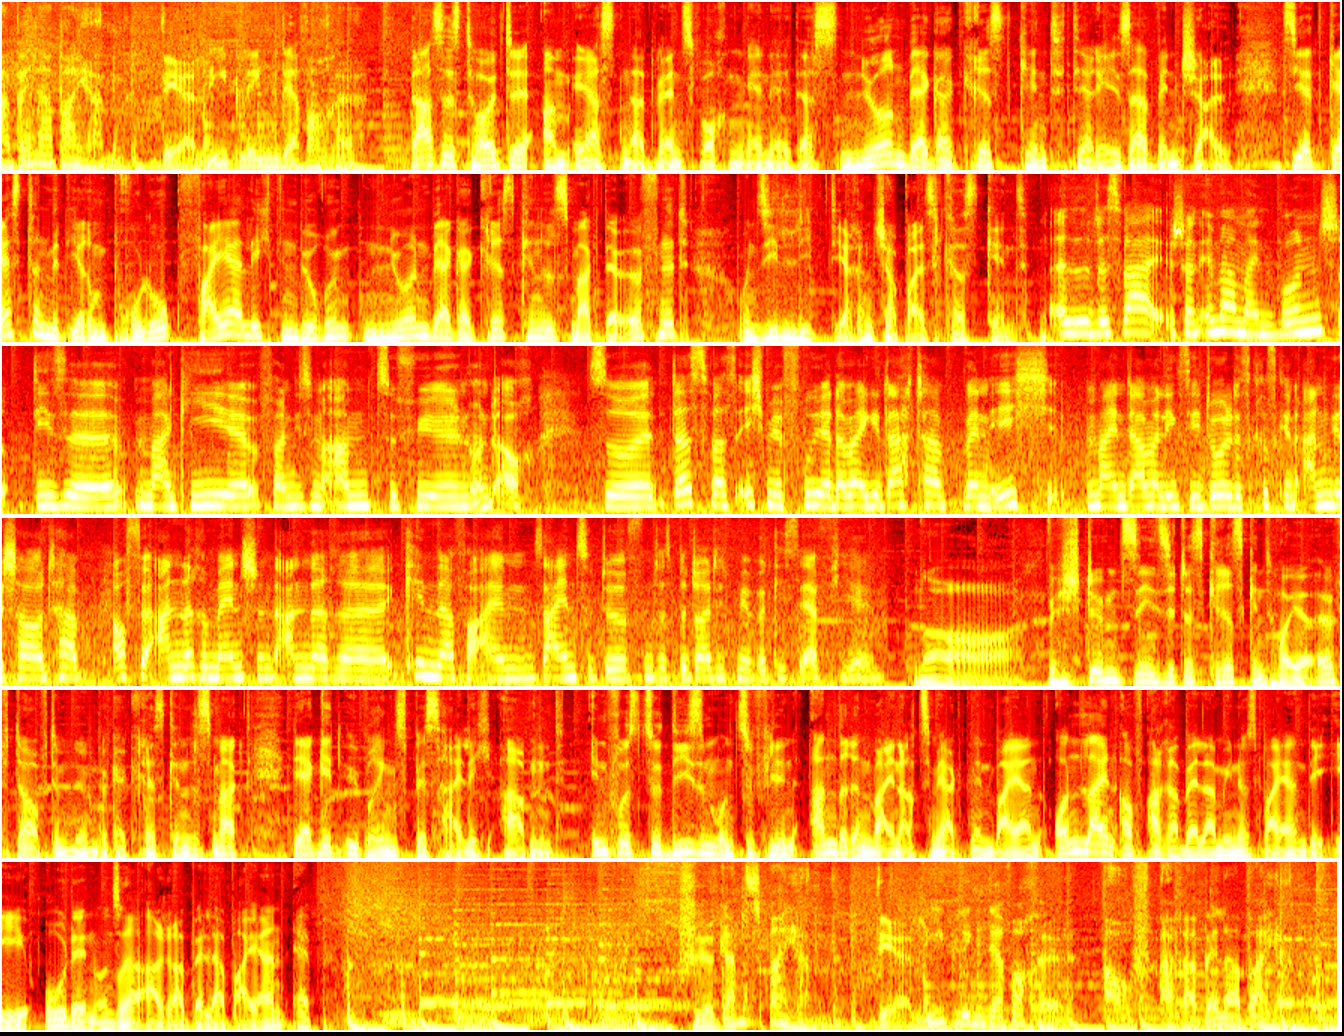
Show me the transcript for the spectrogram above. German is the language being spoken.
Arabella Bayern, der Liebling der Woche. Das ist heute am ersten Adventswochenende das Nürnberger Christkind Theresa Winschall. Sie hat gestern mit ihrem Prolog feierlich den berühmten Nürnberger Christkindlesmarkt eröffnet und sie liebt ihren Job als Christkind. Also das war schon immer mein Wunsch, diese Magie von diesem Amt zu fühlen und auch so das, was ich mir früher dabei gedacht habe, wenn ich mein damaliges Idol, das Christkind, angeschaut habe, auch für andere Menschen und andere Kinder vor allem sein zu dürfen, das bedeutet mir wirklich sehr viel. Oh, bestimmt sehen Sie das Christkind heuer öfter auf dem Nürnberger Christkindlesmarkt. Der geht übrigens bis Heiligabend. Infos zu diesem und zu vielen anderen Weihnachtsmärkten in Bayern online auf arabella-bayern.de oder in unserer Arabella Bayern App. Für ganz Bayern, der Liebling der Woche auf Arabella Bayern.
